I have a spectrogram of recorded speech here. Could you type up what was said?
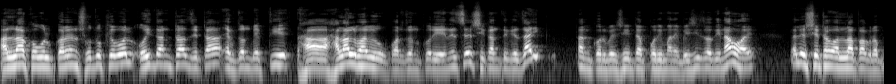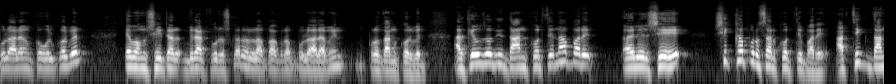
আল্লাহ কবুল করেন শুধু কেবল ওই দানটা যেটা একজন ব্যক্তি হা- হালালভাবে উপার্জন করে এনেছে, সেখান থেকে যাই দান করবে, সেটা পরিমাণে বেশি যদি নাও হয়, তাহলে সেটাও আল্লাহ পাক রব্বুল আলমিন কবুল করবেন এবং সেইটার বিরাট পুরস্কার আল্লাহ পাক রব্বুল আলমিন প্রদান করবেন। আর কেউ যদি দান করতে না পারে তাহলে সে শিক্ষা প্রচার করতে পারে, আর্থিক দান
